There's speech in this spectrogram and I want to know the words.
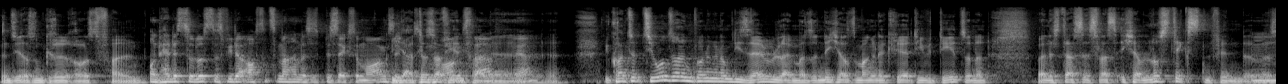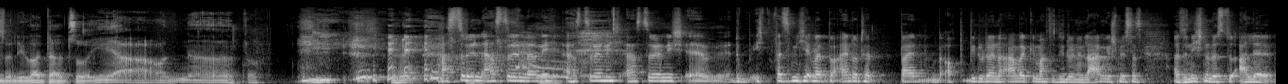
wenn sie aus dem Grill rausfallen. Und hättest du Lust, das wieder auch so zu machen, dass es bis 6 Uhr morgens Ja, bis das 7 Uhr auf jeden Fall. Ja, Ja? ja. Ja. Die Konzeption soll im Grunde genommen dieselbe bleiben, also nicht aus Mangel der Kreativität, sondern weil es das ist, was ich am lustigsten finde. Mhm. Weißt wenn die Leute halt so, ja und na, so. Hast du denn, hast du denn da nicht, hast du denn nicht, hast du denn nicht, äh, du, ich, was mich ja immer beeindruckt hat, bei, auch wie du deine Arbeit gemacht hast, wie du in den Laden geschmissen hast, also nicht nur, dass du alle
